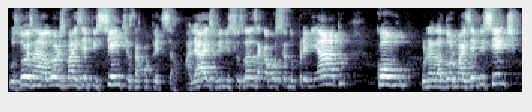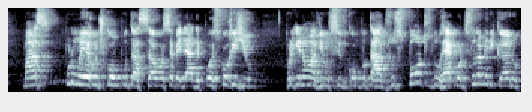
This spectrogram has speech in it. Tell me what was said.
os dois nadadores mais eficientes da competição. Aliás, Vinícius Lanza acabou sendo premiado como o nadador mais eficiente, mas por um erro de computação a CBDA depois corrigiu, porque não haviam sido computados os pontos do recorde sul-americano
